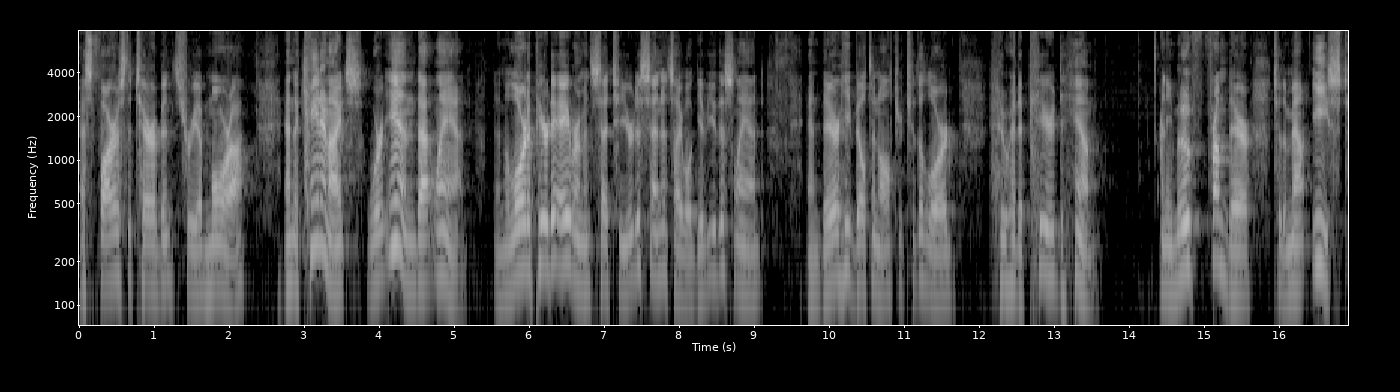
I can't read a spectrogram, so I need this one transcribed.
as far as the terebinth tree of Moreh and the Canaanites were in that land. And the Lord appeared to Abram and said, To your descendants I will give you this land. And there he built an altar to the Lord who had appeared to him. And he moved from there to the mount east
